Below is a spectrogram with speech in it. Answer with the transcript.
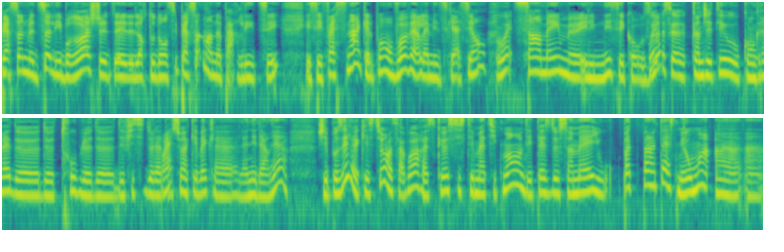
Personne me dit ça, les broches, l'orthodontie, personne m'en a parlé, tu sais. Et c'est fascinant à quel point on va vers la médication sans même euh, éliminer ces Oui, causes-là. parce que quand j'étais au congrès de, de troubles de déficit de l'attention à Québec la- l'année dernière, j'ai posé la question à savoir est-ce que systématiquement des tests de sommeil ou pas, pas un test, mais au moins un, un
